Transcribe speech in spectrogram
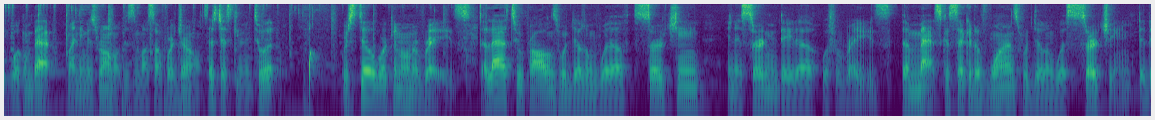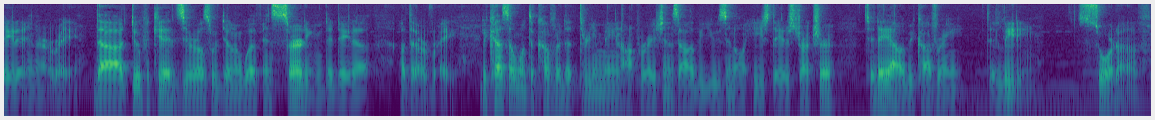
welcome back. My name is Ronald. This is my software journal. Let's just get into it. We're still working on arrays. The last two problems we're dealing with searching and inserting data with arrays. The max consecutive ones we're dealing with searching the data in an array. The duplicate zeros we're dealing with inserting the data of the array. Because I want to cover the three main operations I'll be using on each data structure, today I will be covering deleting, sort of.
